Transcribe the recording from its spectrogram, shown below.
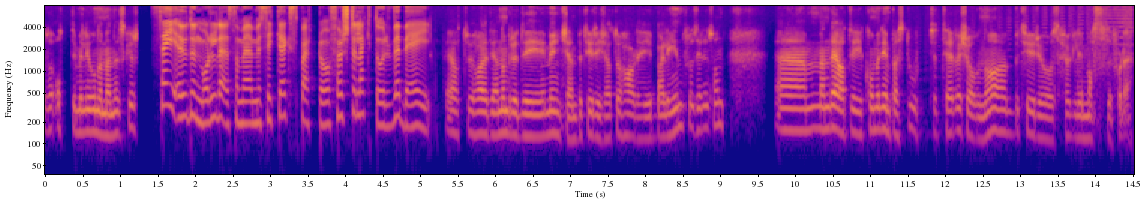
så 80 millioner mennesker. Sier Audun Molde, som er musikkekspert og førstelektor ved BI. At du har et gjennombrudd i München betyr ikke at du har det i Berlin, for å si det sånn. Eh, Men det at de kommer inn på et stort TV-show nå, betyr jo selvfølgelig masse for det.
